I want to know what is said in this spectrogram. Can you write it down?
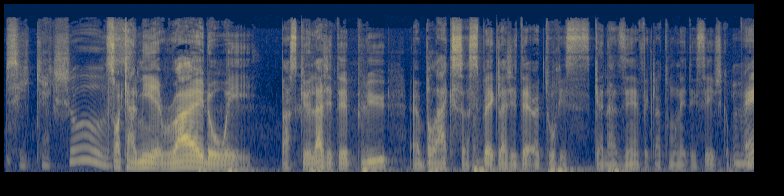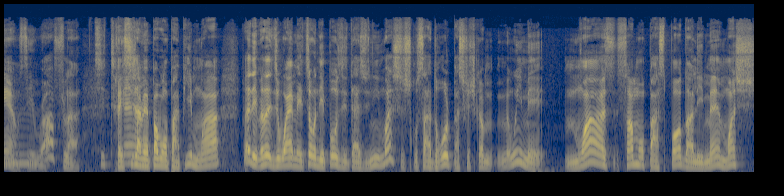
C'est quelque chose. Ils se sont calmés right away. Parce que là, j'étais plus un black suspect. Là, j'étais un touriste canadien. Fait que là, tout le monde était safe. Je suis comme, damn, c'est rough, là. C'est Fait très... que si j'avais pas mon papier, moi, là, des personnes disent ouais, mais tu sais, on n'est pas aux États-Unis. Moi, je je trouve ça drôle parce que je suis comme mais oui, mais moi, sans mon passeport dans les mains, moi, je,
